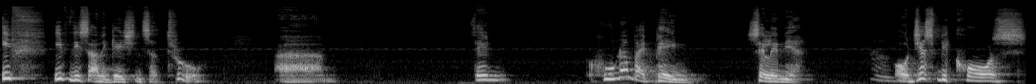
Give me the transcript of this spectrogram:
if if these allegations are true, um, then who na by paying Selenia? Hmm. Or just because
